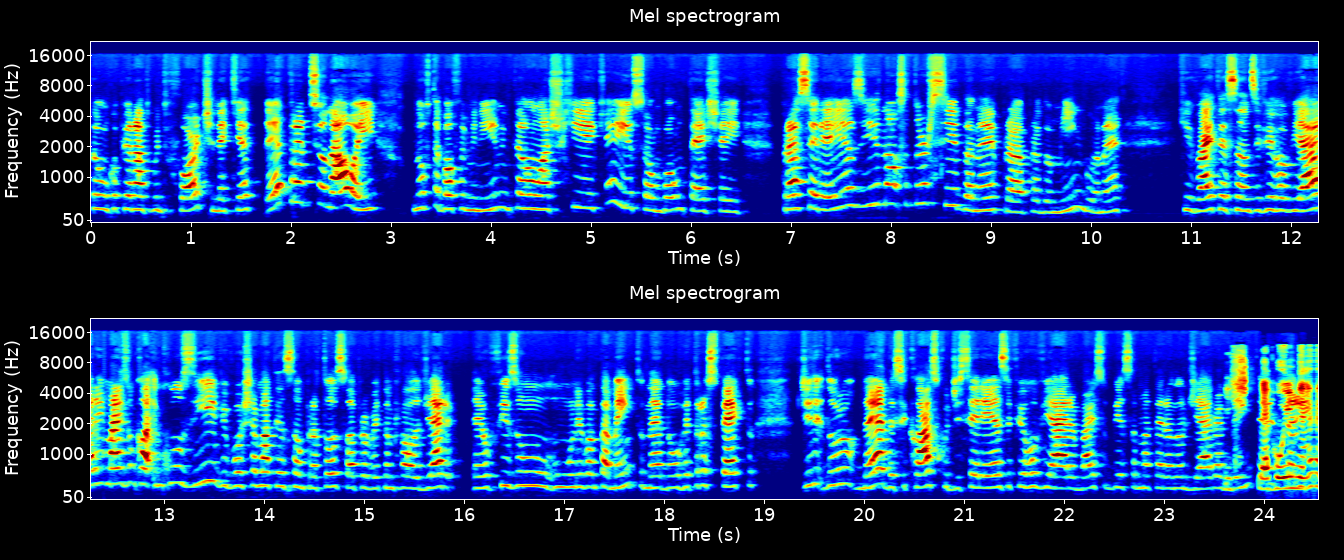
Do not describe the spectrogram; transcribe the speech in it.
então um campeonato muito forte, né? Que é, é tradicional aí no futebol feminino. Então, acho que, que é isso, é um bom teste aí para sereias e nossa torcida, né? Para domingo, né? Que vai ter Santos e Ferroviária. E mais um. Inclusive, vou chamar atenção para todos, só aproveitando para falar do diário, eu fiz um, um levantamento né, do retrospecto de, do, né, desse clássico de sereias e ferroviária. Vai subir essa matéria no diário, é Ixi, bem É ruim, né?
